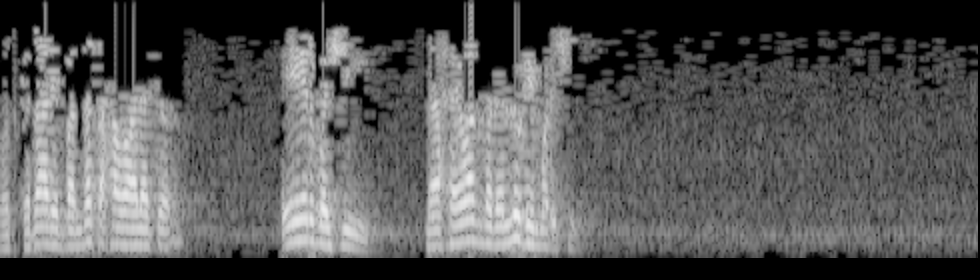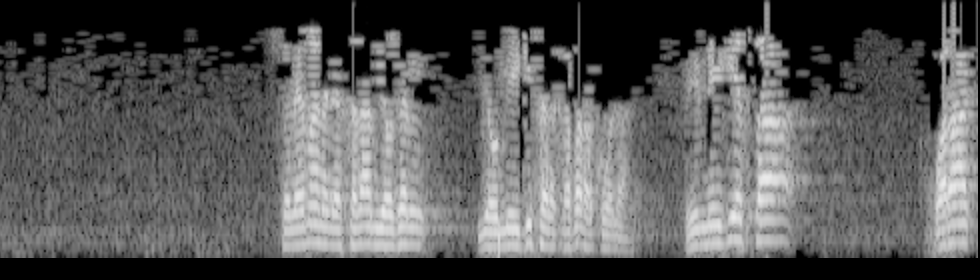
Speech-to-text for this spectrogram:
اوس که دا بنده ته حواله که ایر به شي دا حیوان به د لوږې مړ شي سلیمان علیه السلام یو ځل یو میږي سره خبره کوله وی میږي ستا خوراک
